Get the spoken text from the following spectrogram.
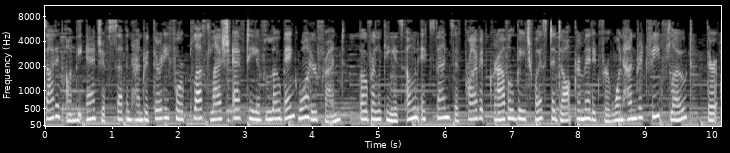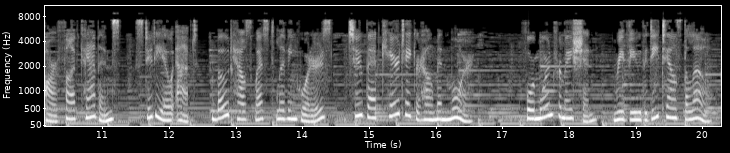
sited on the edge of 734 plus slash FT of Low Bank waterfront, overlooking its own expansive private gravel beach west adult permitted for 100 feet float, there are 5 cabins, studio apt, boathouse west living quarters, 2-bed caretaker home and more. For more information, review the details below.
